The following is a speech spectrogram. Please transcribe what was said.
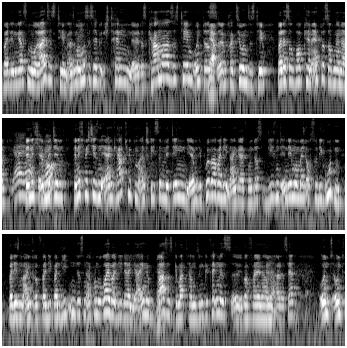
bei dem ganzen Moralsystem, also man muss es ja wirklich trennen, äh, das Karma-System und das Ja. ähm, Fraktionssystem, weil das auch überhaupt keinen Einfluss aufeinander hat. Ja, ja, wenn ich äh, mit dem, wenn ich mich diesen RNK-Typen anschließe, mit denen die, ähm, die Pulverbanditen angreifen und das, die sind in dem Moment auch so die Guten bei diesem Angriff, weil die Banditen, das sind einfach nur Räuber, die da ihre eigene Basis gemacht haben, so ein Gefängnis äh, überfallen haben Genau. und alles, ja. Und, und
